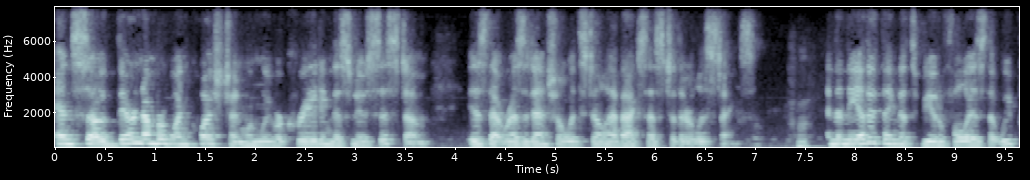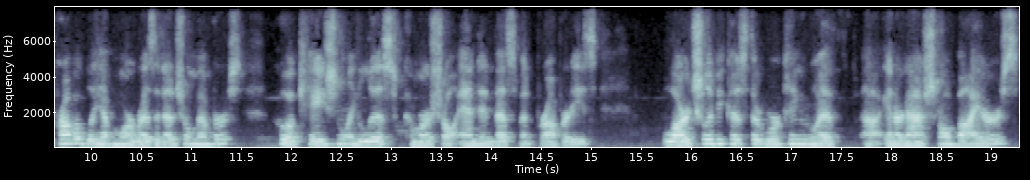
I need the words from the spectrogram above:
And so their number one question when we were creating this new system is that residential would still have access to their listings. Hmm. And then the other thing that's beautiful is that we probably have more residential members who occasionally list commercial and investment properties, largely because they're working with uh, international buyers.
